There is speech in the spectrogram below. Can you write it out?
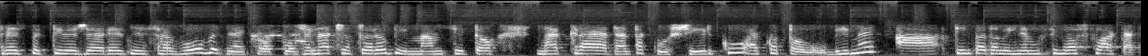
respektíve, že rezne sa vôbec neklepú, že na čo to robím, mám si to nakrájať na takú šírku, ako to ľúbime a tým pádom ich nemusím rozflákať.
